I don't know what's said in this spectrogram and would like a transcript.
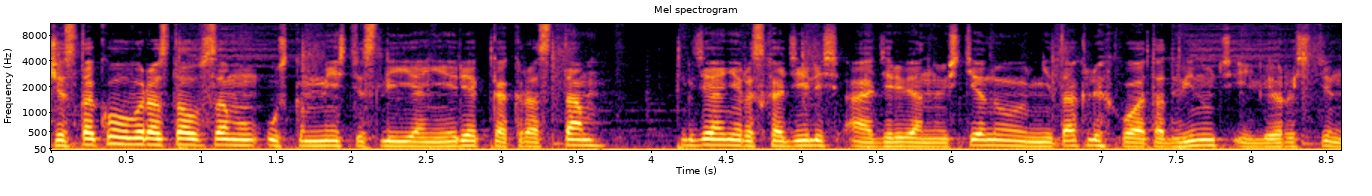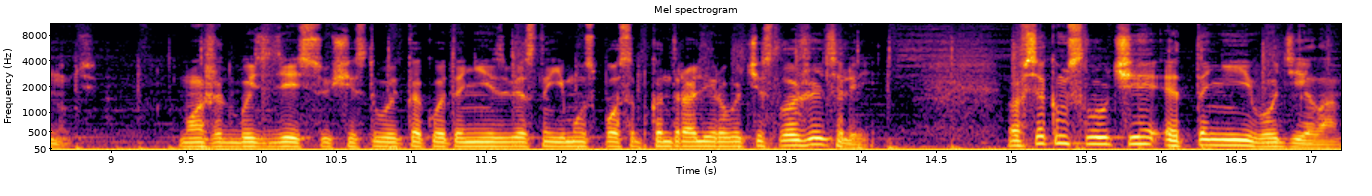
Частокол вырастал в самом узком месте слияния рек, как раз там, где они расходились, а деревянную стену не так легко отодвинуть или растянуть. Может быть, здесь существует какой-то неизвестный ему способ контролировать число жителей? Во всяком случае, это не его дело.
